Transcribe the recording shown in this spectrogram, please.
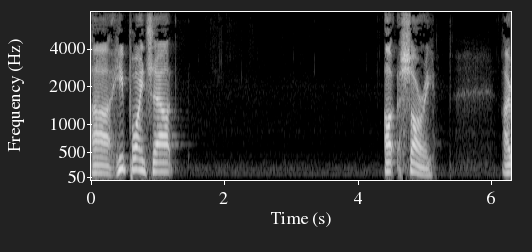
Uh, he points out, uh, sorry, I,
